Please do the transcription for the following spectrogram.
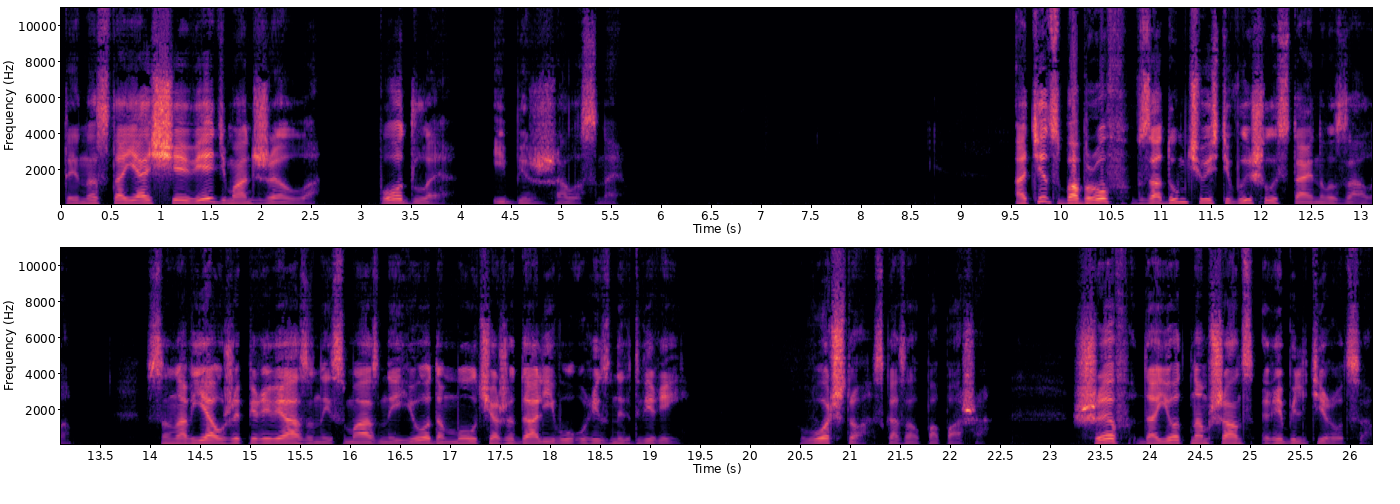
«Ты настоящая ведьма, Анжелла, подлая и безжалостная». Отец Бобров в задумчивости вышел из тайного зала. Сыновья, уже перевязанные и смазанные йодом, молча ожидали его у резных дверей. «Вот что», — сказал папаша. «Шеф дает нам шанс реабилитироваться.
